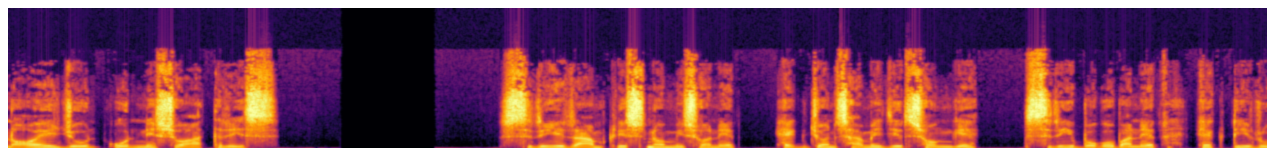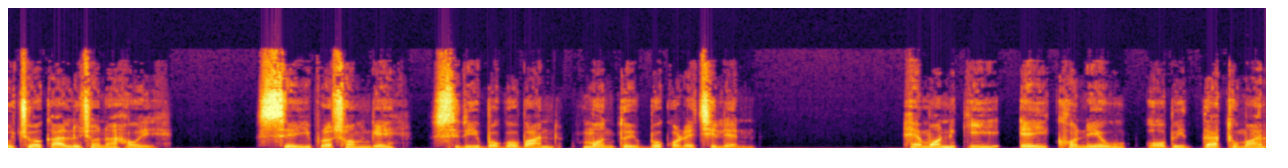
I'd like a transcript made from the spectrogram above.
নয় জুন উনিশশো আটত্রিশ। শ্রী রামকৃষ্ণ মিশনের একজন স্বামীজির সঙ্গে শ্রী ভগবানের একটি রুচক আলোচনা হয়। সেই প্রসঙ্গে শ্রী ভগবান মন্তব্য করেছিলেন এমনকি এই ক্ষণেও অবিদ্যা তোমার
